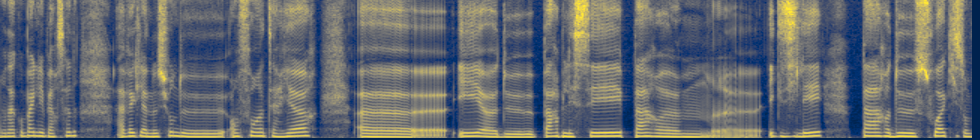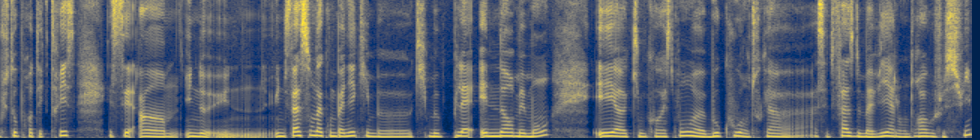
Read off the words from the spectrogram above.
on accompagne les personnes avec la notion de enfant intérieur euh, et euh, de part blessée, part euh, exilée, part de soi qui sont plutôt protectrices. Et c'est un, une, une, façon d'accompagner qui me, qui me plaît énormément et qui me correspond beaucoup, en tout cas, à cette phase de ma vie, à l'endroit où je suis,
